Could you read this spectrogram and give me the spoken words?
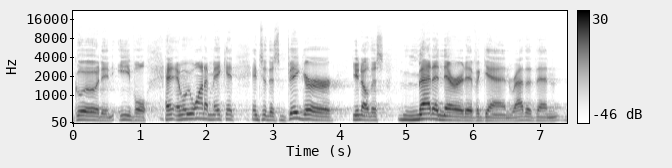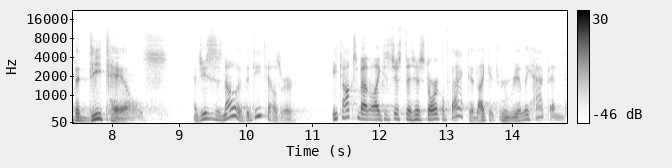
good and evil. And, and we want to make it into this bigger, you know, this meta narrative again rather than the details. And Jesus says, no, the details were, he talks about it like it's just a historical fact, like it really happened.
